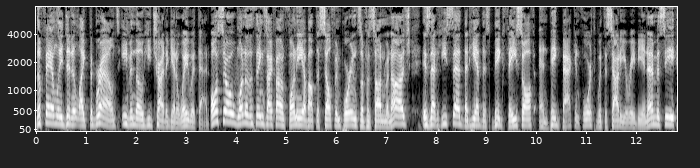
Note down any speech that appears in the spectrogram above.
the family didn't like the Browns, even though he tried to get away with that. Also, one of the things I found funny about the self-importance of Hasan Minhaj is that that he said that he had this big face off and big back and forth with the Saudi Arabian embassy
